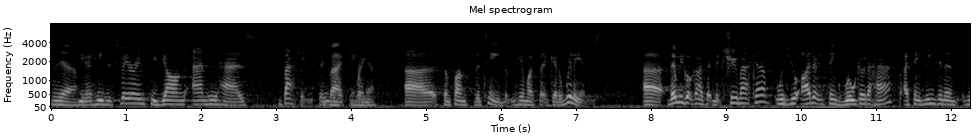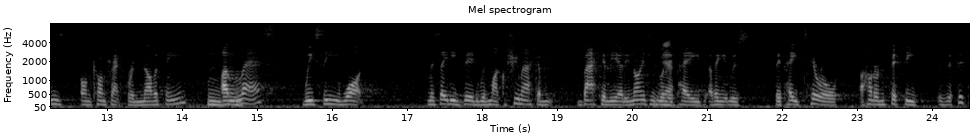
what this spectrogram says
Yeah. You know, he's experienced, he's young, and he has backing, so he wants to bring uh, some funds to the team. But most likely get a Williams. Uh, then we've got guys like Mick Schumacher, which you, I don't think will go to Haas. I think he's in a he's on contract for another team, Mm-hmm. unless we see what Mercedes did with Michael Schumacher back in the early 90s, where Yeah. they paid I think it was they paid Tyrrell 150 was it 50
